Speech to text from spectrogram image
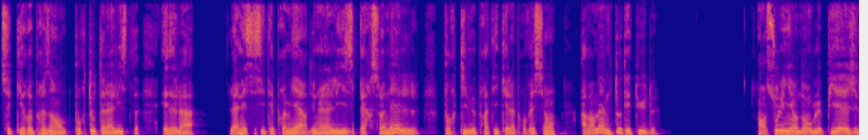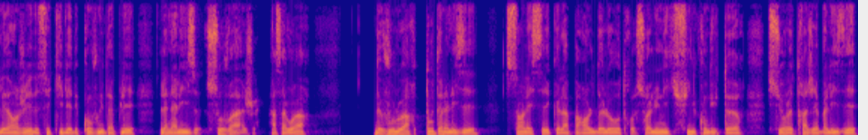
ce qui représente pour tout analyste, et de là la nécessité première d'une analyse personnelle pour qui veut pratiquer la profession, avant même toute étude. En soulignant donc le piège et les dangers de ce qu'il est convenu d'appeler l'analyse sauvage, à savoir de vouloir tout analyser sans laisser que la parole de l'autre soit l'unique fil conducteur sur le trajet balisé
